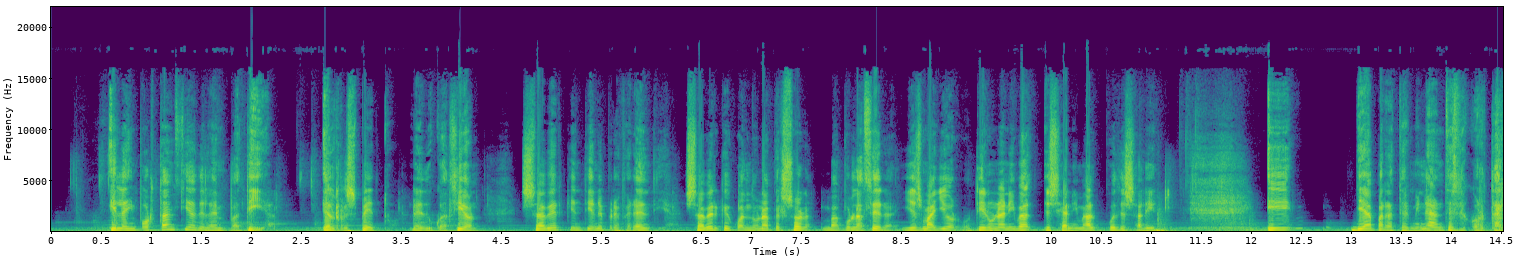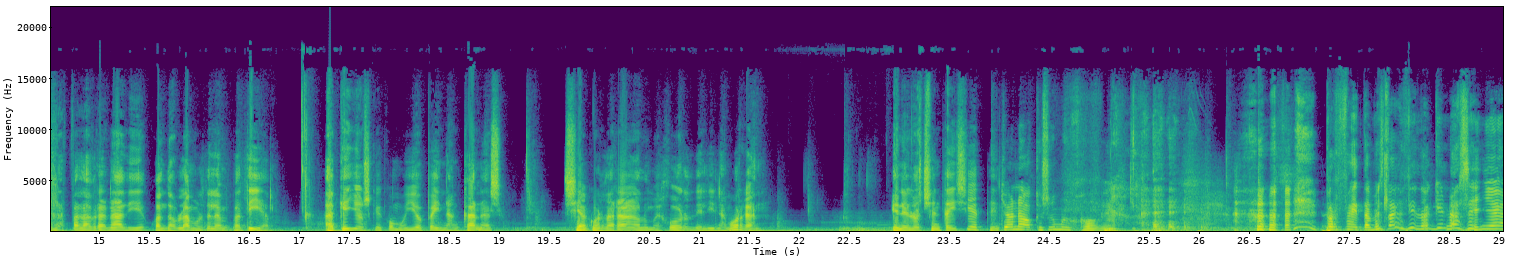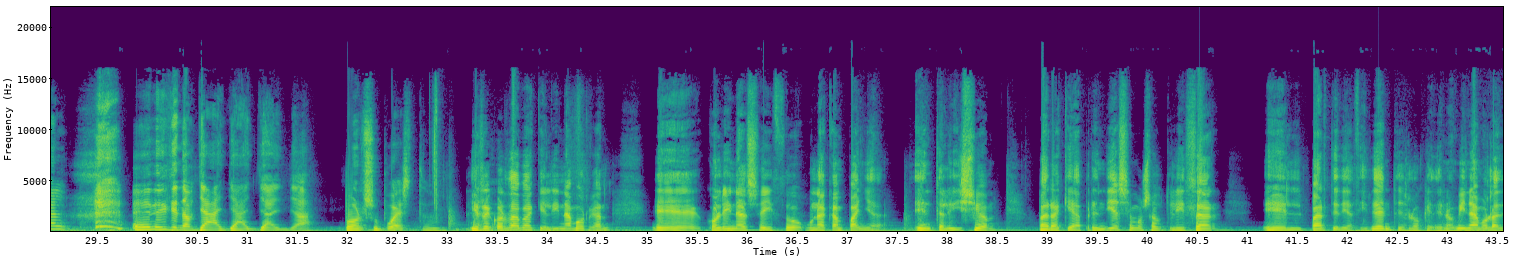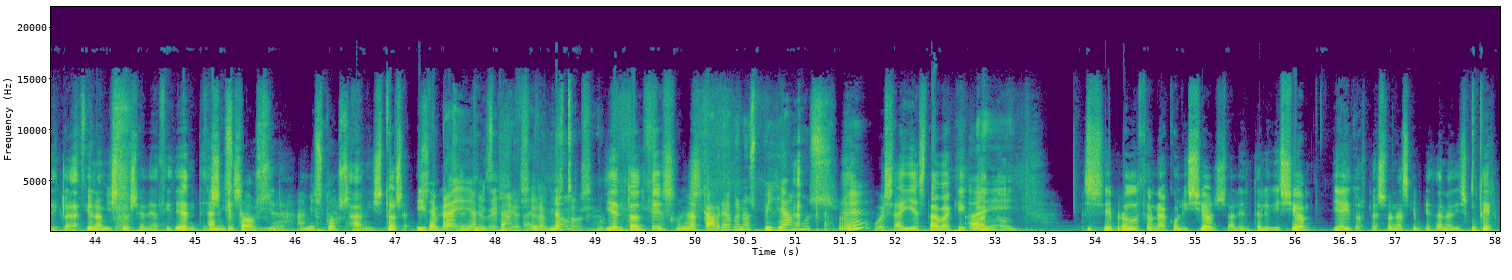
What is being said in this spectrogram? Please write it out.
y la importancia de la empatía, el respeto, la educación, saber quién tiene preferencia, saber que cuando una persona va por la acera y es mayor o tiene un animal, ese animal puede salir. Y ya para terminar, antes de cortar la palabra a nadie, cuando hablamos de la empatía, aquellos que como yo peinan canas se acordarán a lo mejor de Lina Morgan. En el 87, Yo no, que soy muy joven. Perfecto, me están haciendo aquí una señal eh, diciendo ya, ya, ya, ya. Por supuesto. y recordaba que Lina Morgan, eh, con Lina se hizo una campaña en televisión para que aprendiésemos a utilizar el parte de accidentes, lo que denominamos la declaración amistosa de accidentes. Amistosa, amistosa. amistosa. Y, Siempre hay Debería amistad ahí, ¿no? y entonces, Con el cabreo que nos pillamos, ¿eh? pues ahí estaba que cuando Ahí. se produce una colisión, sale en televisión y hay dos personas que empiezan a discutir.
